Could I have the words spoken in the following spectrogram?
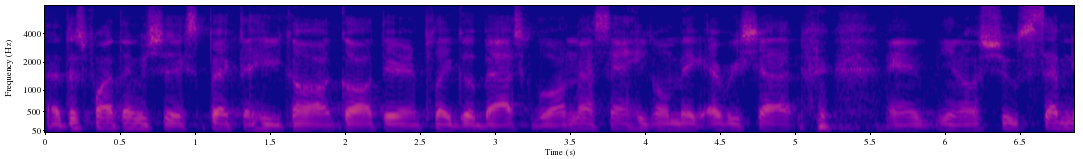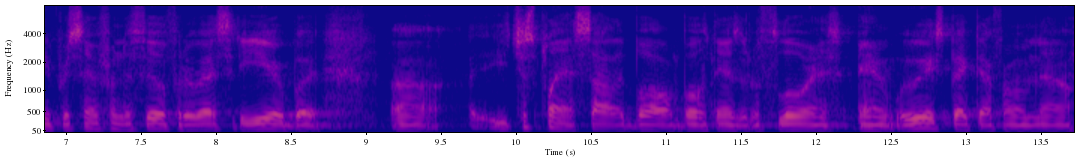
at this point, I think we should expect that he go, go out there and play good basketball. I'm not saying he's gonna make every shot and you know shoot 70% from the field for the rest of the year, but uh, he's just playing solid ball on both ends of the floor, and, and we expect that from him now.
